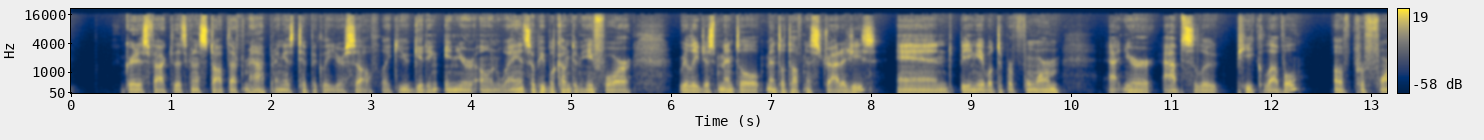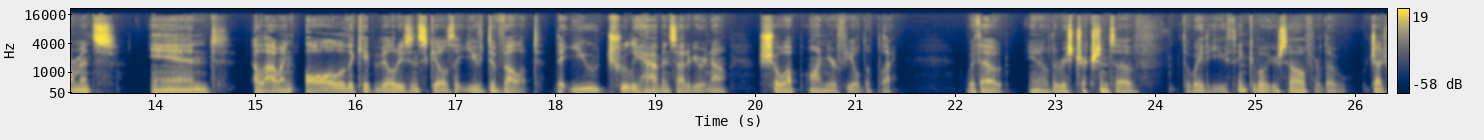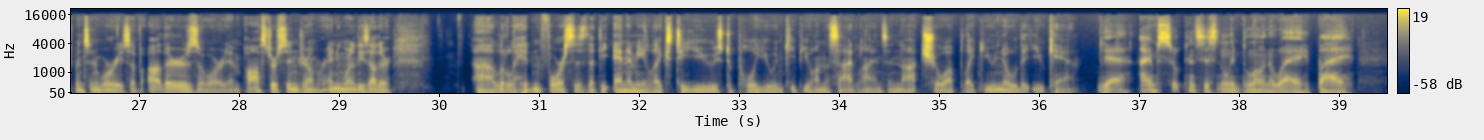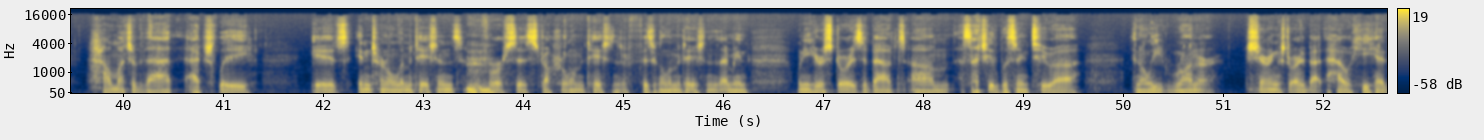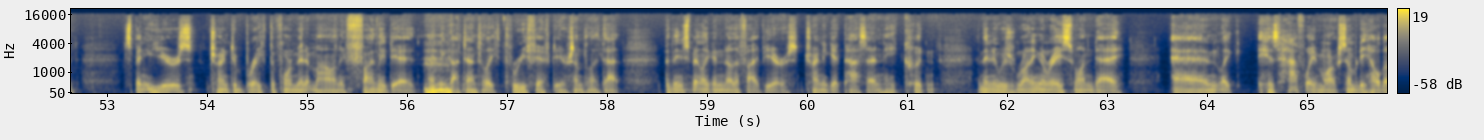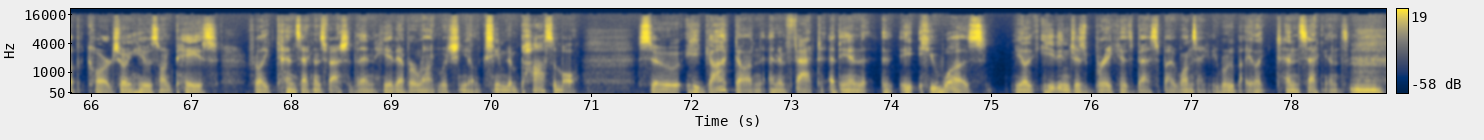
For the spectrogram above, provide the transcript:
greatest factor that's going to stop that from happening is typically yourself, like you getting in your own way. And so people come to me for really just mental mental toughness strategies and being able to perform at your absolute peak level of performance and allowing all of the capabilities and skills that you've developed that you truly have inside of you right now show up on your field of play without you know the restrictions of the way that you think about yourself or the judgments and worries of others or imposter syndrome or any one of these other uh, little hidden forces that the enemy likes to use to pull you and keep you on the sidelines and not show up like you know that you can Yeah, I'm so consistently blown away by how much of that actually is internal limitations versus structural limitations or physical limitations. I mean, when you hear stories about, um, I was actually listening to uh, an elite runner sharing a story about how he had spent years trying to break the four minute mile and he finally did. And he mm-hmm. got down to like 350 or something like that. But then he spent like another five years trying to get past that and he couldn't. And then he was running a race one day and like his halfway mark, somebody held up a card showing he was on pace for like 10 seconds faster than he had ever run, which, you know, seemed impossible. So he got done. And in fact, at the end, he- he was, you know, like he didn't just break his best by one second, he broke it by like 10 seconds. Mm.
